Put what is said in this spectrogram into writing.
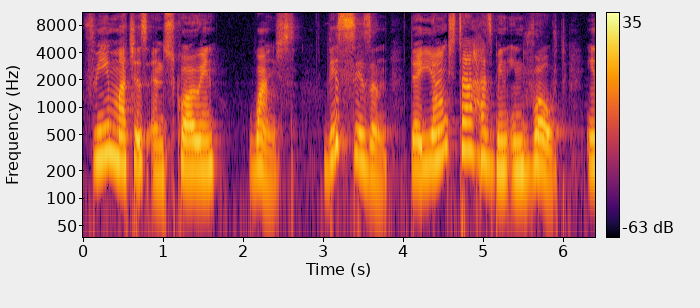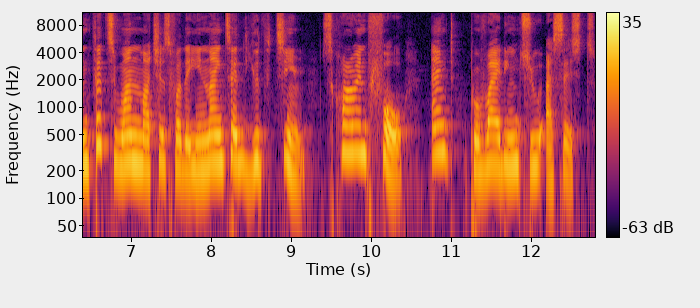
three matches and scoring once. This season, the youngster has been involved in 31 matches for the United youth team, scoring four and providing two assists.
